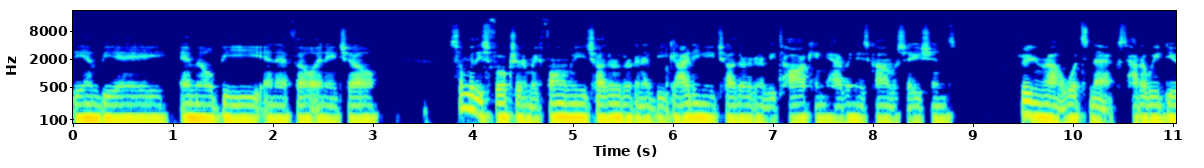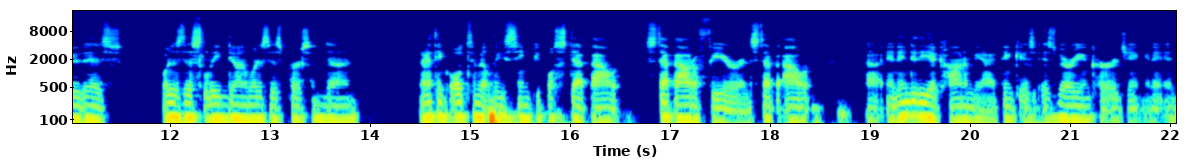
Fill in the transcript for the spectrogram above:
the NBA, MLB, NFL, NHL, some of these folks are going to be following each other. They're going to be guiding each other. They're going to be talking, having these conversations, figuring out what's next. How do we do this? What has this league done? What has this person done? And I think ultimately seeing people step out, step out of fear and step out uh, and into the economy, I think is, is very encouraging. And, it, and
